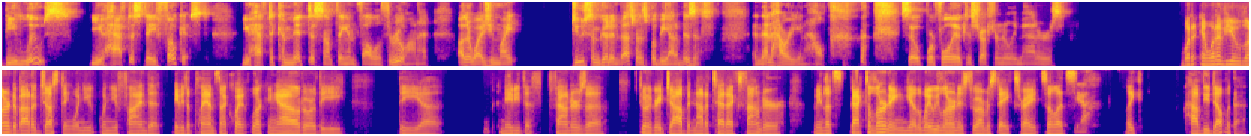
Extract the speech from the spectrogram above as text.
be loose. You have to stay focused. You have to commit to something and follow through on it. Otherwise, you might do some good investments but be out of business and then how are you going to help so portfolio construction really matters what and what have you learned about adjusting when you when you find that maybe the plan's not quite working out or the the uh maybe the founder's uh doing a great job but not a 10x founder I mean let's back to learning you know the way we learn is through our mistakes right so let's yeah Like, how have you dealt with that?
